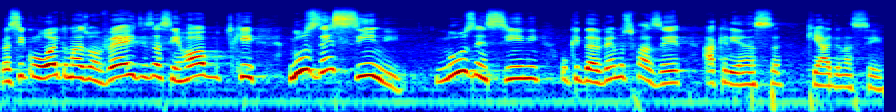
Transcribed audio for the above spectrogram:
Versículo 8, mais uma vez, diz assim: Rogo que nos ensine, nos ensine o que devemos fazer à criança que há de nascer.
